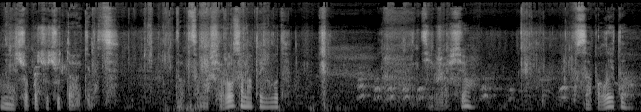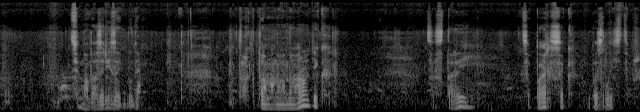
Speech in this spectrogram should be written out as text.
Ну нічого, по чуть-чуть та викинеться. Так, це наші рози на той год. Ці вже все. Все полито. Ці треба зрізати буде. Так, там виноградик. Це старий. Це персик без листя вже.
